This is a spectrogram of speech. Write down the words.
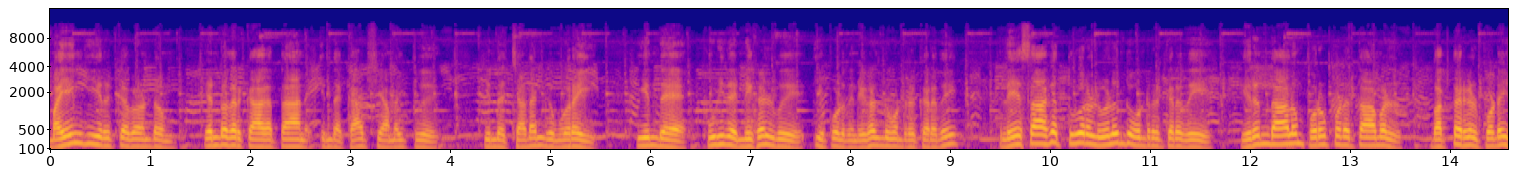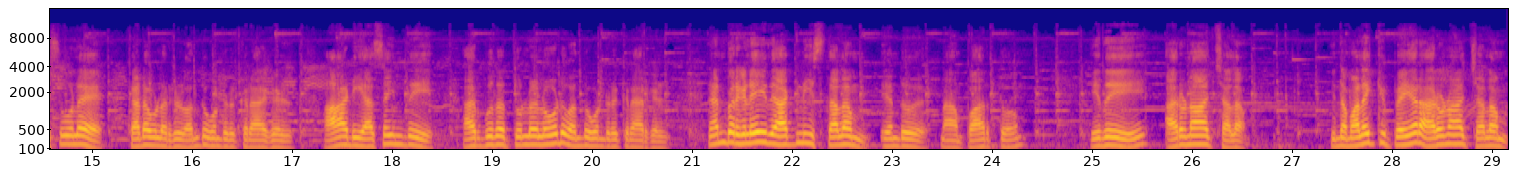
மயங்கி இருக்க வேண்டும் என்பதற்காகத்தான் இந்த காட்சி அமைப்பு இந்த சடங்கு முறை இந்த புனித நிகழ்வு இப்பொழுது நிகழ்ந்து கொண்டிருக்கிறது. லேசாக தூறல் விழுந்து கொண்டிருக்கிறது. இருந்தாலும் பொருட்படுத்தாமல் பக்தர்கள் புடைசூழ கடவுளர்கள் வந்து கொண்டிருக்கிறார்கள். ஆடி அசைந்து அற்புத துள்ளலோடு வந்து கொண்டிருக்கிறார்கள். நண்பர்களே இது அக்னி ஸ்தலம் என்று நாம் பார்த்தோம். இது அருணாச்சலம். இந்த மலைக்கு பெயர் அருணாச்சலம்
